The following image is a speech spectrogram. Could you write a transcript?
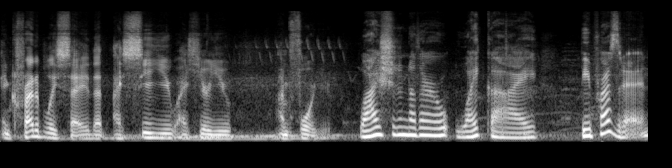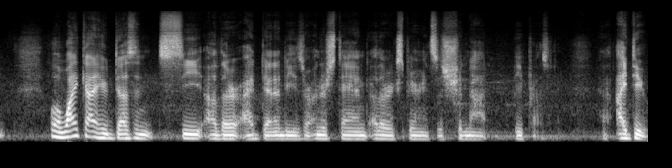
and credibly say that I see you, I hear you, I'm for you. Why should another white guy be president? Well, a white guy who doesn't see other identities or understand other experiences should not be president. Uh, I do.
